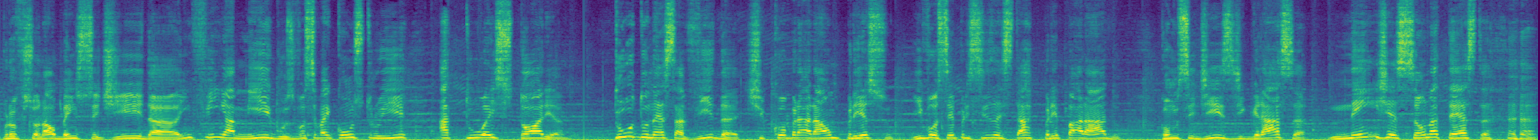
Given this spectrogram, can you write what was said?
profissional bem sucedida, enfim, amigos, você vai construir a tua história. Tudo nessa vida te cobrará um preço e você precisa estar preparado. Como se diz, de graça, nem injeção na testa.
